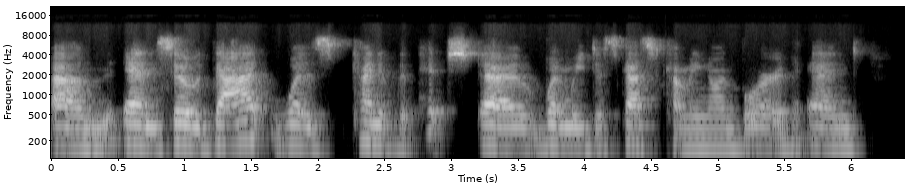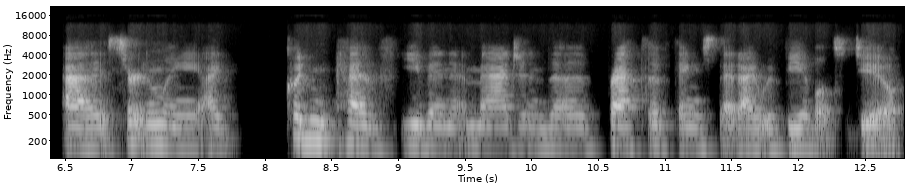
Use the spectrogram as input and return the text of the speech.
um, and so that was kind of the pitch uh, when we discussed coming on board. And uh, certainly, I couldn't have even imagined the breadth of things that I would be able to do.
